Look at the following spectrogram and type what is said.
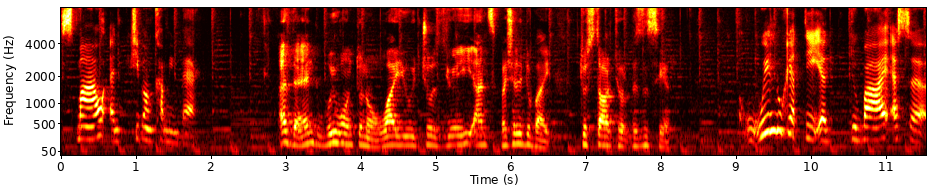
smile and keep on coming back. At the end, we want to know why you choose UAE and especially Dubai to start your business here. We look at the uh, Dubai as a,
